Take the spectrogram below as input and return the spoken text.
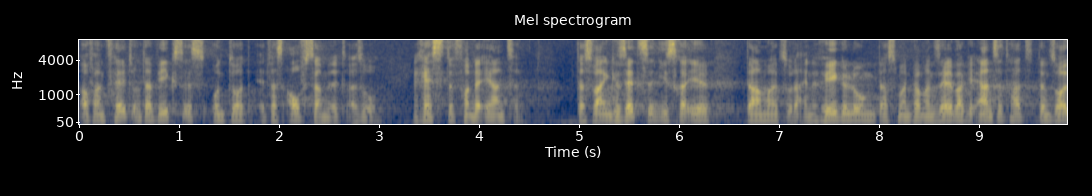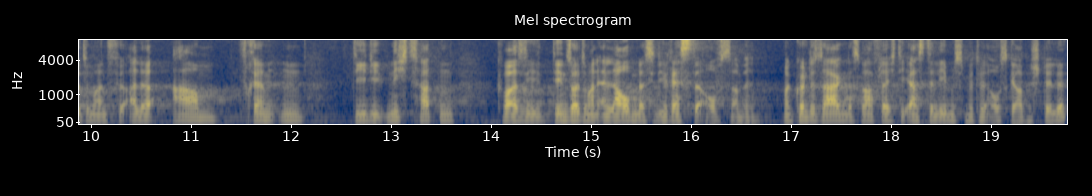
auf einem Feld unterwegs ist und dort etwas aufsammelt, also Reste von der Ernte. Das war ein Gesetz in Israel damals oder eine Regelung, dass man, wenn man selber geerntet hat, dann sollte man für alle armen Fremden, die, die nichts hatten, quasi, denen sollte man erlauben, dass sie die Reste aufsammeln. Man könnte sagen, das war vielleicht die erste Lebensmittelausgabestelle.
